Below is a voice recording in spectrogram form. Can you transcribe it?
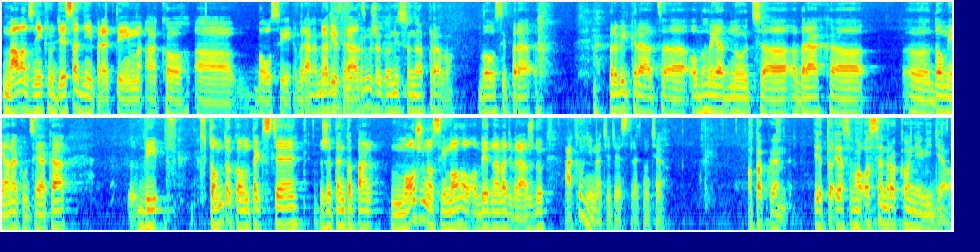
Mala vzniknúť 10 dní predtým, ako uh, bol si vrah prvýkrát. krúžok, oni sú napravo. Bol si pra prvýkrát eh, obhliadnúť eh, vrah eh, dom Jana Kuciaka. Vy v tomto kontexte, že tento pán možno si mohol objednávať vraždu, ako vnímate tie stretnutia? Opakujem, je to, ja som ho 8 rokov nevidel.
